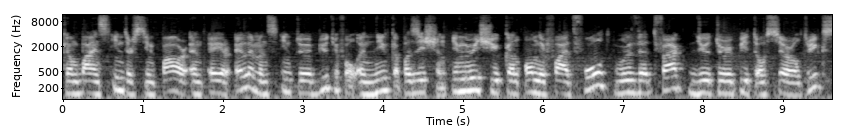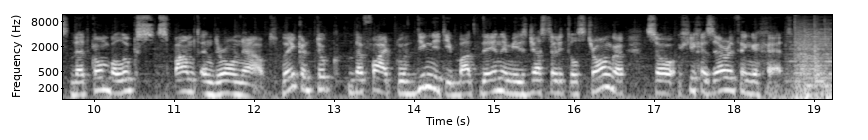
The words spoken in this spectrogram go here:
combines interesting power and air elements into a beautiful and neat composition, in which you can only fight fault with that fact due to repeat of several tricks, that combo looks spammed and drawn out. Laker took the fight with dignity, but the enemy is just a little stronger, so he has everything ahead.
